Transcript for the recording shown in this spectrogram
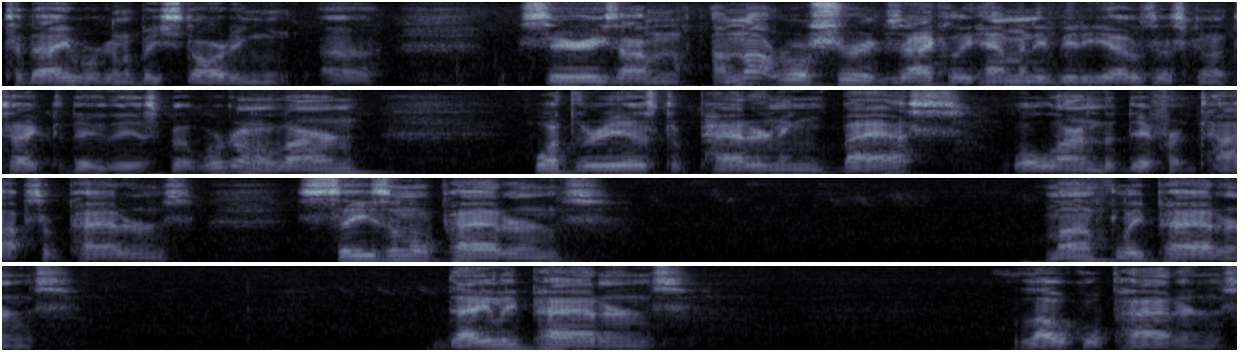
today we're going to be starting a series. I'm, I'm not real sure exactly how many videos it's going to take to do this, but we're going to learn what there is to patterning bass. We'll learn the different types of patterns, seasonal patterns, monthly patterns, daily patterns, local patterns.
